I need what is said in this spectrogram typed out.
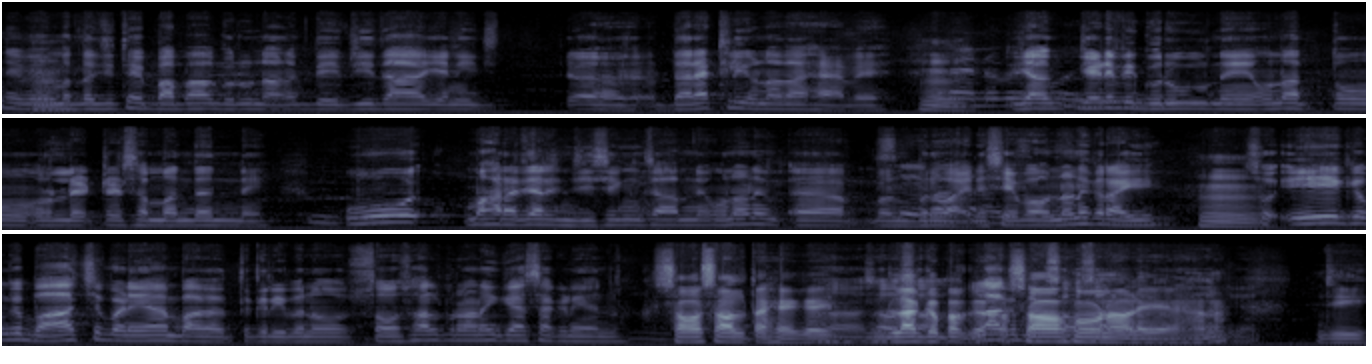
ਜਿਵੇਂ ਮਤਲਬ ਜਿੱਥੇ ਬਾਬਾ ਗੁਰੂ ਨਾਨਕ ਦੇਵ ਜੀ ਦਾ ਯਾਨੀ ਡਾਇਰੈਕਟਲੀ ਉਹਨਾਂ ਦਾ ਹੈ ਵੇ। ਜਾਂ ਜਿਹੜੇ ਵੀ ਗੁਰੂ ਨੇ ਉਹਨਾਂ ਤੋਂ ਰਿਲੇਟਡ ਸੰਬੰਧਨ ਨੇ ਉਹ ਮਹਾਰਾਜਾ ਰਣਜੀਤ ਸਿੰਘ ਸਾਹਿਬ ਨੇ ਉਹਨਾਂ ਨੇ ਬਣਵਾਏ ਨੇ ਸੇਵਾ ਉਹਨਾਂ ਨੇ ਕਰਾਈ। ਸੋ ਇਹ ਕਿਉਂਕਿ ਬਾਅਦ ਚ ਬਣਿਆ ਤਕਰੀਬਨ ਉਹ 100 ਸਾਲ ਪੁਰਾਣਾ ਹੀ ਕਹਿ ਸਕਦੇ ਹਾਂ ਇਹਨੂੰ। 100 ਸਾਲ ਤਾਂ ਹੈਗੇ ਲਗਭਗ ਸਾਲ, 100 ਲਗਭਗ ਹੋਣ ਵਾਲੇ ਆ ਹਨਾ। ਜੀ।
